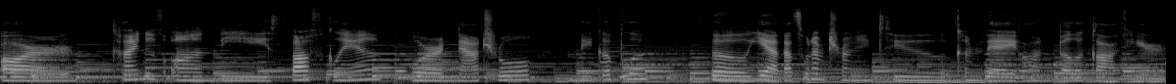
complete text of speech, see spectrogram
are kind of on the soft glam or natural makeup look. So yeah, that's what I'm trying to convey on Bella Goth here.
